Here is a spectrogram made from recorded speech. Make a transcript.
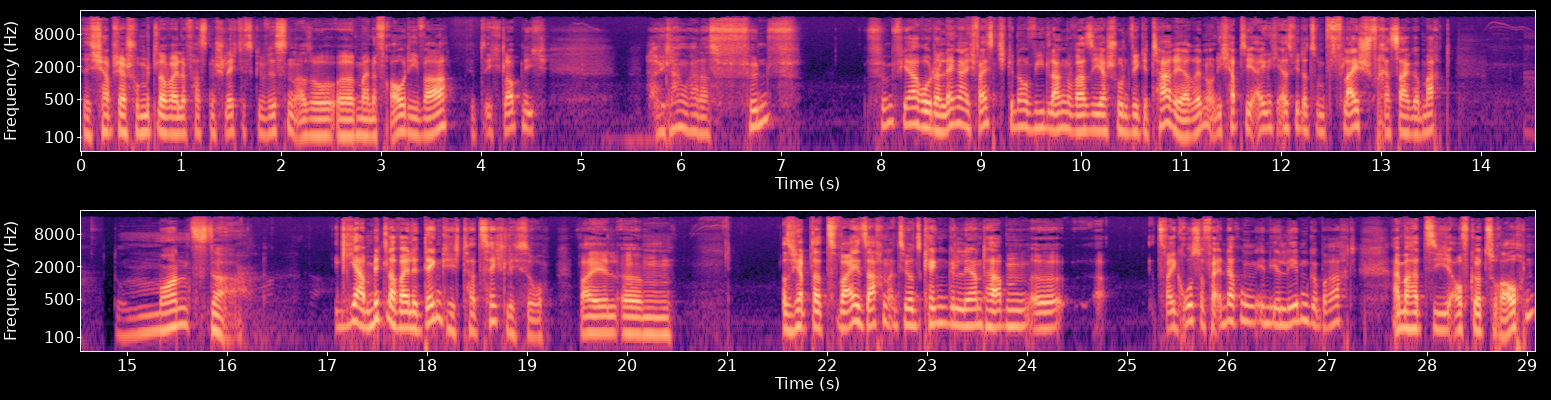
Ich habe ja schon mittlerweile fast ein schlechtes Gewissen. Also äh, meine Frau, die war, ich glaube nicht, wie lange war das? Fünf? fünf Jahre oder länger, ich weiß nicht genau, wie lange war sie ja schon Vegetarierin und ich habe sie eigentlich erst wieder zum Fleischfresser gemacht. Du Monster. Ja, mittlerweile denke ich tatsächlich so, weil, ähm, also ich habe da zwei Sachen, als wir uns kennengelernt haben, äh, zwei große Veränderungen in ihr Leben gebracht. Einmal hat sie aufgehört zu rauchen,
